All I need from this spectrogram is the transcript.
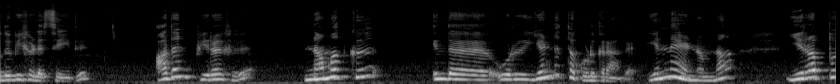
உதவிகளை செய்து அதன் பிறகு நமக்கு இந்த ஒரு எண்ணத்தை கொடுக்குறாங்க. என்ன எண்ணம்னா இறப்பு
